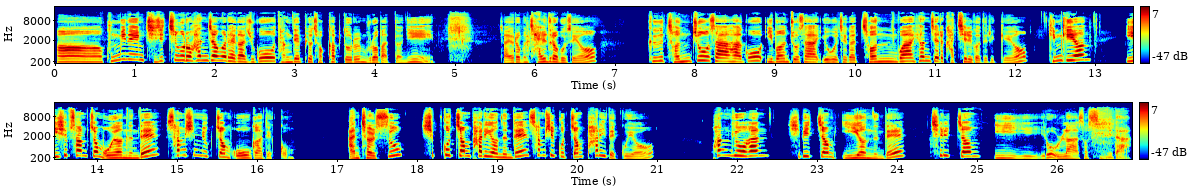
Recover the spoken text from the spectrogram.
어, 국민의힘 지지층으로 한정을 해가지고 당대표 적합도를 물어봤더니, 자, 여러분 잘 들어보세요. 그 전 조사하고 이번 조사, 요거 제가 전과 현재를 같이 읽어 드릴게요. 김기현 23.5였는데 36.5가 됐고, 안철수 19.8이었는데 39.8이 됐고요. 황교안 12.2였는데 7.2로 올라섰습니다.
